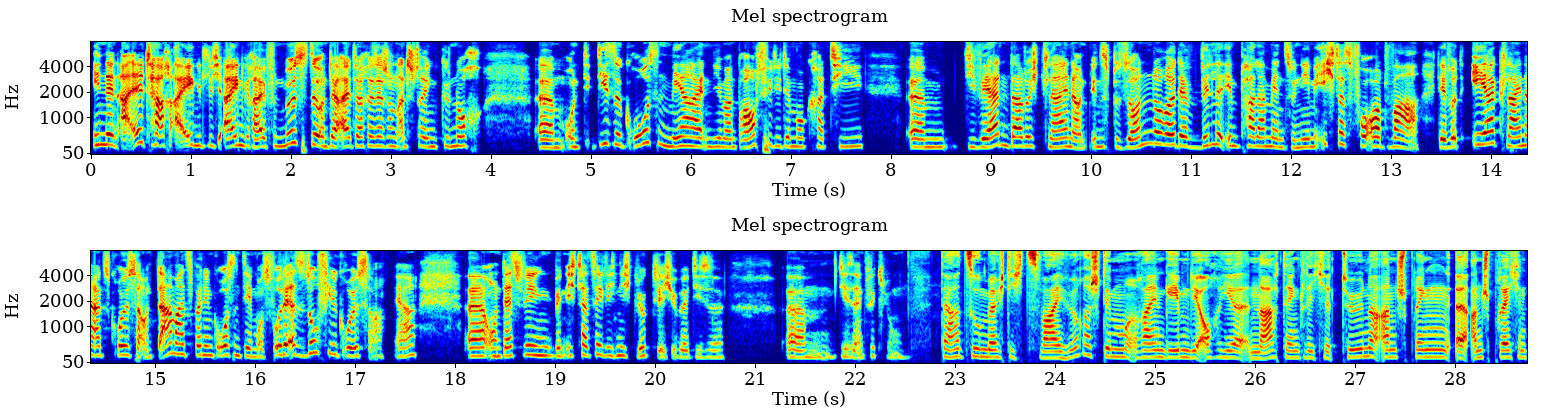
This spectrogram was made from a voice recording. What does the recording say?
in den Alltag eigentlich eingreifen müsste. Und der Alltag ist ja schon anstrengend genug. Ähm, und diese großen Mehrheiten, die man braucht für die Demokratie, ähm, die werden dadurch kleiner. Und insbesondere der Wille im Parlament, so nehme ich das vor Ort wahr, der wird eher kleiner als größer. Und damals bei den großen Demos wurde er so viel größer. Ja? Äh, und deswegen bin ich tatsächlich nicht glücklich über diese ähm, diese Entwicklung. Dazu möchte ich zwei Hörerstimmen reingeben, die auch hier nachdenkliche Töne anspringen, äh, ansprechen.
